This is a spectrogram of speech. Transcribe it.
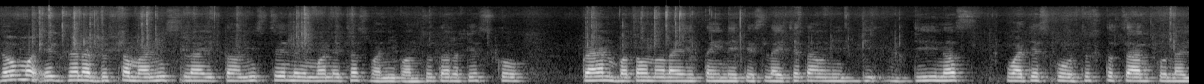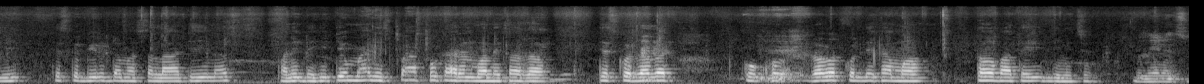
जब म एकजना दुष्ट मानिसलाई त निश्चय नै मर्नेछस् भनी भन्छु तर त्यसको प्राण बचाउनलाई तैँले त्यसलाई चेतावनी दि दिइनस् वा त्यसको दुष्ट चालको लागि त्यसको विरुद्धमा सल्लाह दिइनस्। भनेदेखि त्यो मानिस पापको कारण मर्नेछ र त्यसको रगतको खो रगतको लेखा म तँबाटै लिनेछु। लिनेछु।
